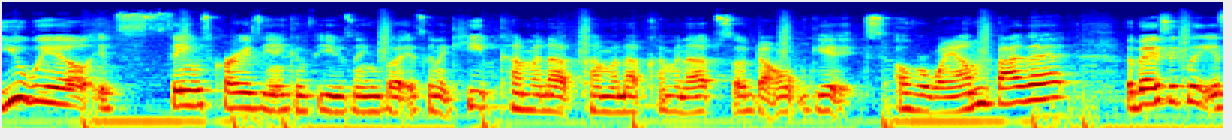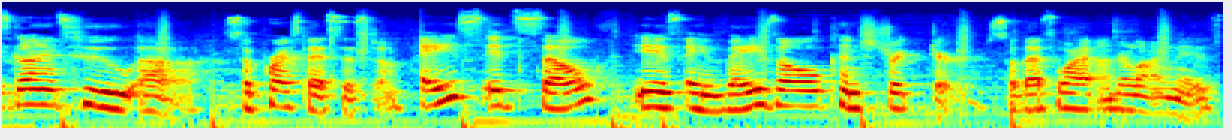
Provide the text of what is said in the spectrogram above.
you will. It seems crazy and confusing, but it's gonna keep coming up, coming up, coming up. So don't get overwhelmed by that. But basically it's going to uh, suppress that system. ACE itself is a vasoconstrictor. So that's why I underline this.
